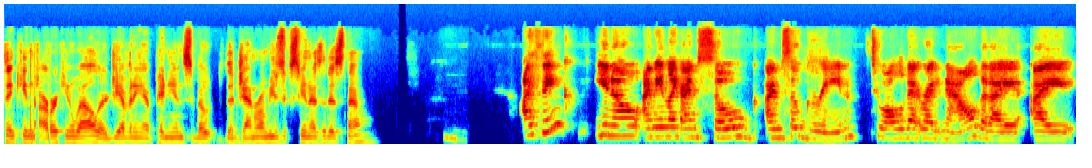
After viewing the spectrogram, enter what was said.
thinking are working well, or do you have any opinions about the general music scene as it is now? I think, you know, I mean, like I'm so I'm so green to all of it right now that I I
